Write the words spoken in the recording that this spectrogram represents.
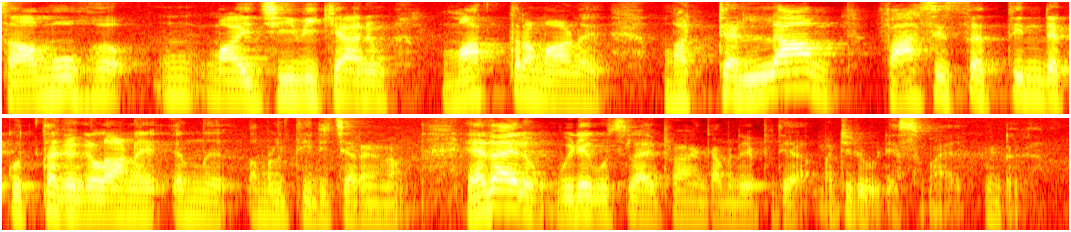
സമൂഹമായി ജീവിക്കാനും മാത്രമാണ്. മറ്റെല്ലാം ഫാസിസത്തിന്റെ കുത്തകകളാണ് എന്ന് നമ്മൾ തിരിച്ചറിയണം. ഏതായാലും വീഡിയോ കുറിച്ചുള്ള അഭിപ്രായം കമന്റ് പുതിയ മറ്റൊരു വീഡിയോസുമായി വീണ്ടും കാണാം.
